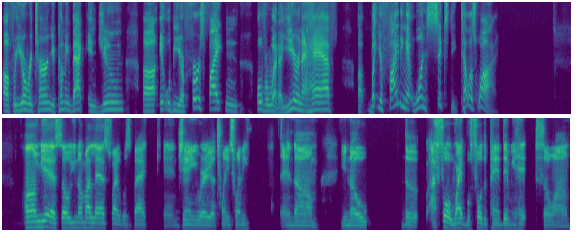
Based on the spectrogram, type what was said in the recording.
uh, for your return. You're coming back in June. Uh, it will be your first fight in over what a year and a half, uh, but you're fighting at 160. Tell us why. Um, yeah. So you know, my last fight was back in January of 2020, and um, you know, the I fought right before the pandemic hit. So um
